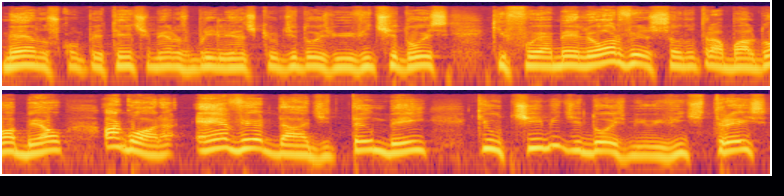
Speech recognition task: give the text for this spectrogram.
menos competente, menos brilhante que o de 2022, que foi a melhor versão do trabalho do Abel. Agora, é verdade também que o time de 2023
